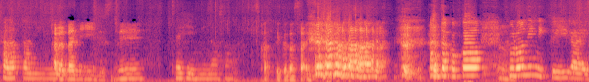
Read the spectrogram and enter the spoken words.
体に体にいいですね。ぜひ皆さん。買ってください。あとここ、うん。黒ニンニク以外、ん。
